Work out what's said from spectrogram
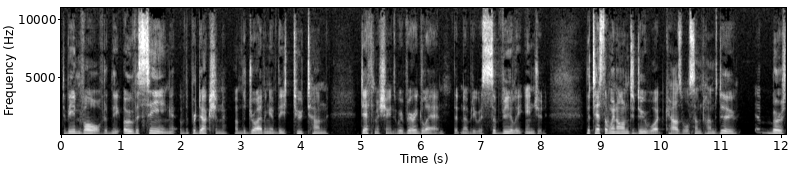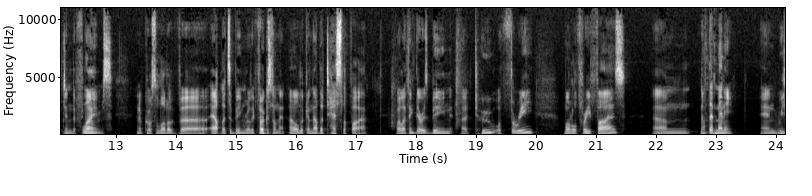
to be involved in the overseeing of the production of the driving of these two ton death machines. We're very glad that nobody was severely injured. The Tesla went on to do what cars will sometimes do burst into flames. And of course, a lot of uh, outlets have been really focused on that. Oh, look, another Tesla fire. Well, I think there has been uh, two or three Model 3 fires, um, not that many. And we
